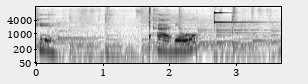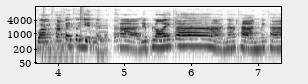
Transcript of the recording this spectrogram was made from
เค ค่ะเดี๋ยว วางพักให้เขาเย็นหน่อยนะคะ ค่ะ เรียบร้อยค่ะ น่าทานไหมคะ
